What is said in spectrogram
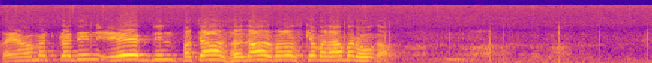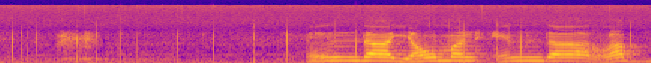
कयामत का दिन एक दिन पचास हज़ार बरस के बराबर होगा। इंदा यौमन, इंदा रब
